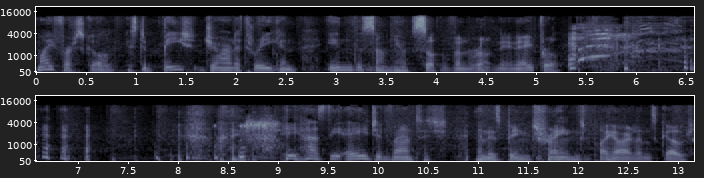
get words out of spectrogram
my first goal is to beat Jarlath Regan in the Sonia Sullivan run in April. he has the age advantage and is being trained by Ireland's goat.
